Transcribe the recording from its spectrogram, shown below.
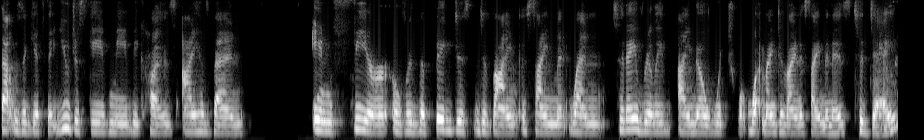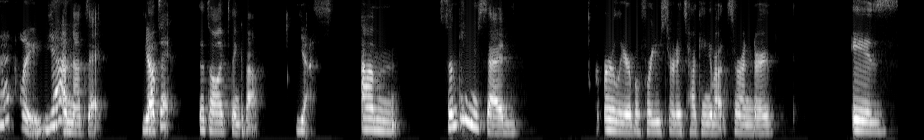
that was a gift that you just gave me because I have been in fear over the big dis- divine assignment when today really I know which what my divine assignment is today Exactly. Yeah. and that's it. Yep. That's it. That's all I have to think about. Yes. Um, something you said earlier before you started talking about surrender is,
